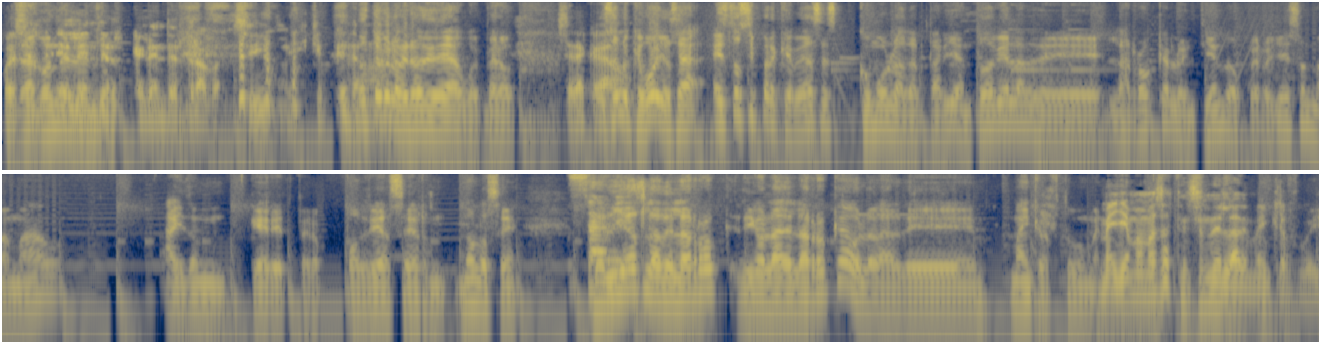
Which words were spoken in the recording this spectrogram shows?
O El es dragón el, del Ender, Ender. el Ender Dragon. Sí, güey, qué pedo. No tengo la menor idea, güey, pero Será eso es lo que voy. O sea, esto sí para que veas es cómo lo adaptarían. Todavía la de La Roca lo entiendo, pero Jason Mamao, I don't get it, pero podría ser, no lo sé. ¿sabes? ¿Serías la de La Roca? Digo, ¿la de La Roca o la de Minecraft tú, man? Me llama más atención de la de Minecraft, güey.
